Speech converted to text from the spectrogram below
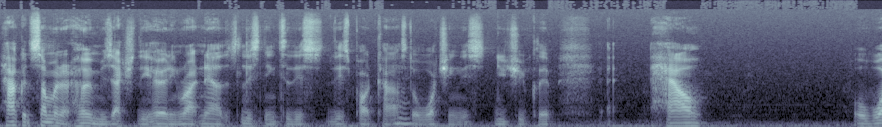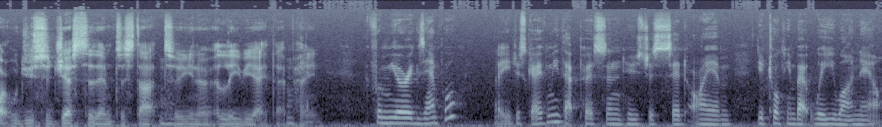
how could someone at home who's actually hurting right now, that's listening to this this podcast Mm. or watching this YouTube clip, how or what would you suggest to them to start to you know alleviate that Okay. pain? from your example that you just gave me that person who's just said i am you're talking about where you are now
